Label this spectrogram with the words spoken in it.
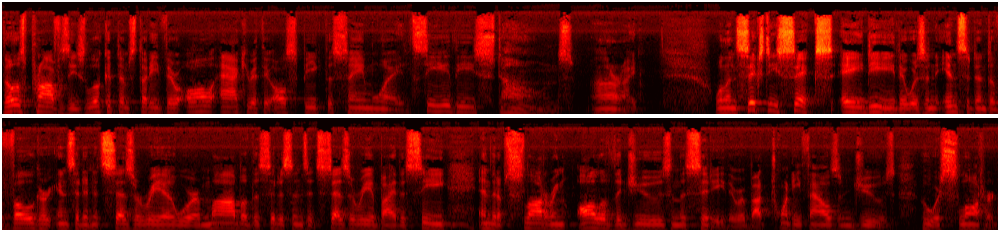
Those prophecies, look at them, study. They're all accurate. They all speak the same way. See these stones. All right. Well, in 66 AD, there was an incident, a vulgar incident at Caesarea, where a mob of the citizens at Caesarea by the sea ended up slaughtering all of the Jews in the city. There were about 20,000 Jews who were slaughtered.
